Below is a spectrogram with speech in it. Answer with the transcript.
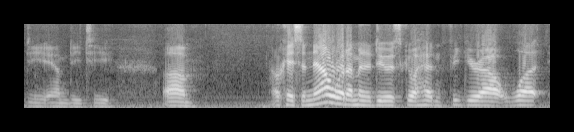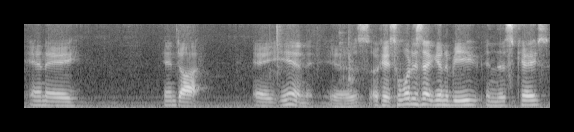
dm dt. Um, okay, so now what I'm going to do is go ahead and figure out what NA n dot an is. Okay, so what is that going to be in this case?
